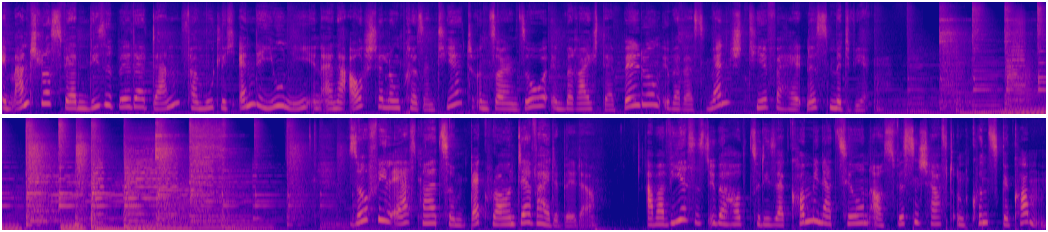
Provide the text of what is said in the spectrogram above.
Im Anschluss werden diese Bilder dann vermutlich Ende Juni in einer Ausstellung präsentiert und sollen so im Bereich der Bildung über das Mensch-Tier-Verhältnis mitwirken. So viel erstmal zum Background der Weidebilder. Aber wie ist es überhaupt zu dieser Kombination aus Wissenschaft und Kunst gekommen?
